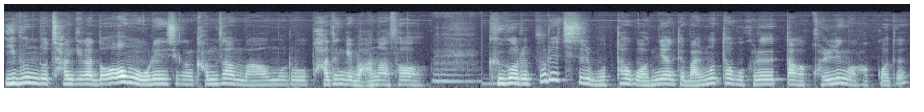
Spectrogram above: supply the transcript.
이분도 자기가 너무 오랜 시간 감사한 마음으로 받은 게 많아서 음, 그거를 뿌리치지를 못하고 언니한테 말 못하고 그랬다가 걸린 것 같거든.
